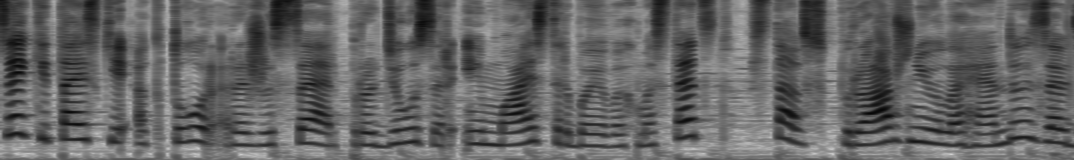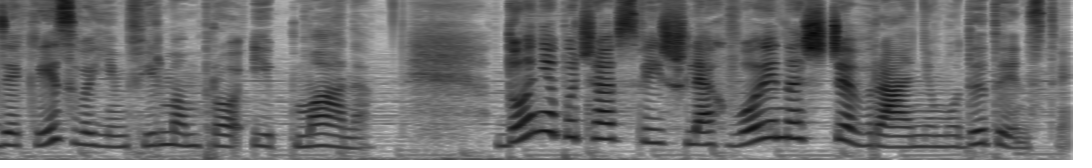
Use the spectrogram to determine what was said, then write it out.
Цей китайський актор, режисер, продюсер і майстер бойових мистецтв став справжньою легендою завдяки своїм фільмам про Іпмана. Доні почав свій шлях воїна ще в ранньому дитинстві.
